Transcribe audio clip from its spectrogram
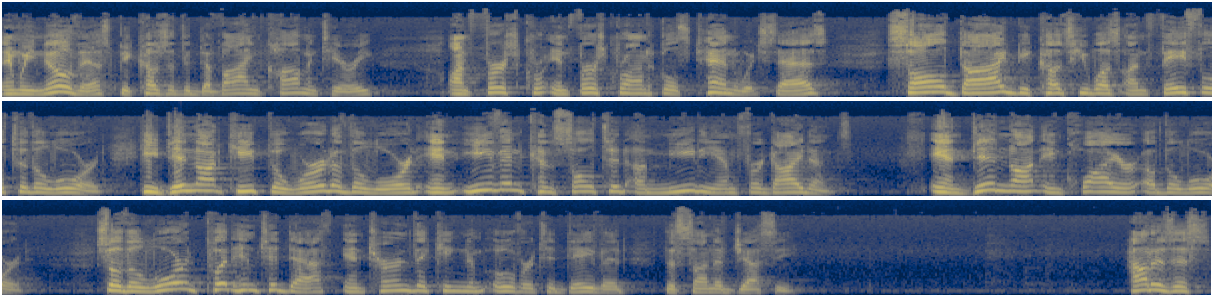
And we know this because of the divine commentary on first, in 1 Chronicles 10, which says, Saul died because he was unfaithful to the Lord. He did not keep the word of the Lord and even consulted a medium for guidance and did not inquire of the Lord. So the Lord put him to death and turned the kingdom over to David, the son of Jesse. How does this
